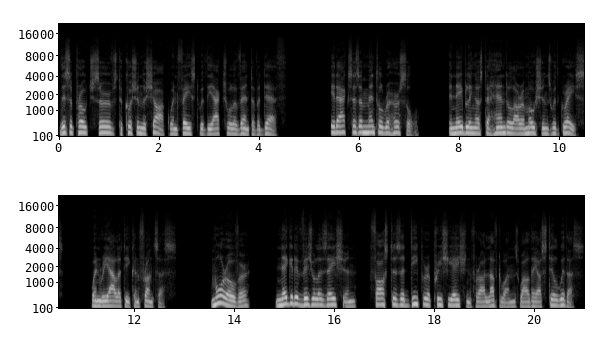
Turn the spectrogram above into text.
this approach serves to cushion the shock when faced with the actual event of a death. It acts as a mental rehearsal, enabling us to handle our emotions with grace when reality confronts us. Moreover, negative visualization fosters a deeper appreciation for our loved ones while they are still with us.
